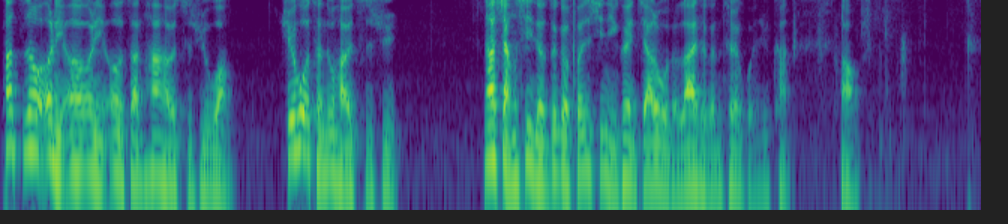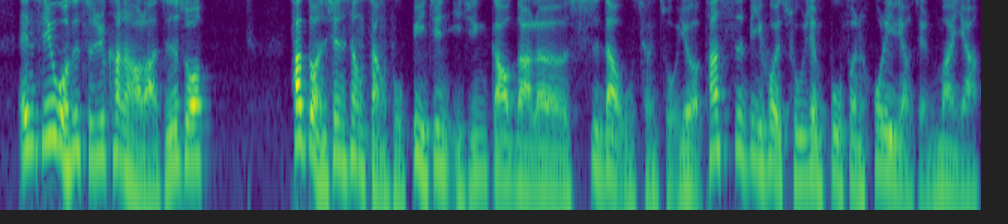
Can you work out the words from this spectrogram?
它之后二零二二零二三它还会持续旺，缺货程度还会持续。那详细的这个分析，你可以加入我的 Light 跟 Telegram 去看。好，MCU 我是持续看的好啦，只是说它短线上涨幅毕竟已经高达了四到五成左右，它势必会出现部分获利了结的卖压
